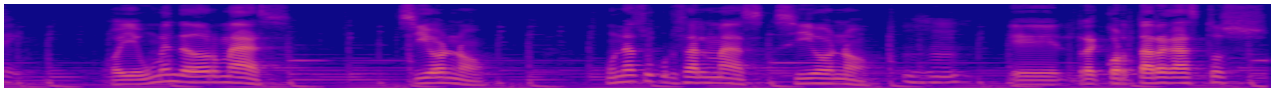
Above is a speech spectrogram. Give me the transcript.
Sí. Oye, un vendedor más, sí o no. Una sucursal más, sí o no. Eh, recortar gastos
